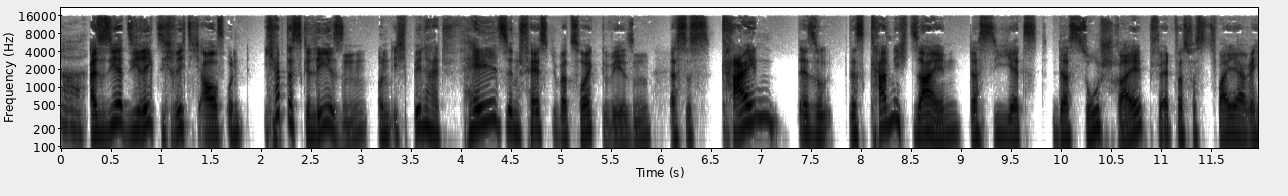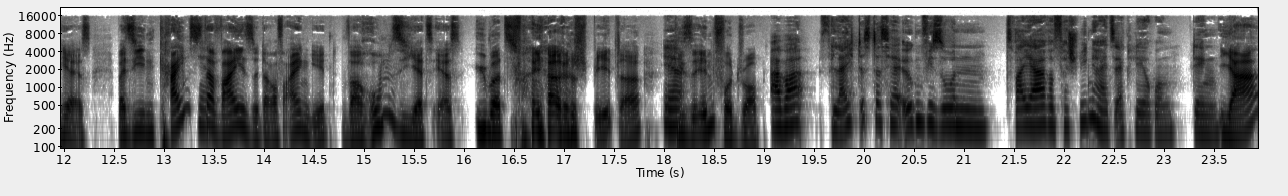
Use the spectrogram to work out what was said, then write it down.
Ah. Also sie, sie regt sich richtig auf und ich habe das gelesen und ich bin halt felsenfest überzeugt gewesen, dass es kein, also das kann nicht sein, dass sie jetzt das so schreibt für etwas, was zwei Jahre her ist. Weil sie in keinster ja. Weise darauf eingeht, warum sie jetzt erst über zwei Jahre später ja. diese Info droppt. Aber vielleicht ist das ja irgendwie so ein zwei Jahre Verschwiegenheitserklärung-Ding. Ja,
